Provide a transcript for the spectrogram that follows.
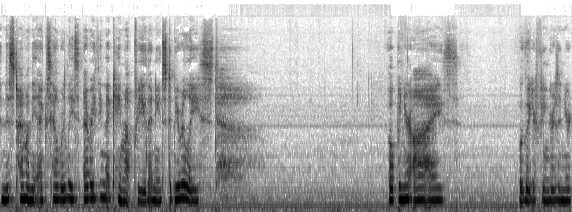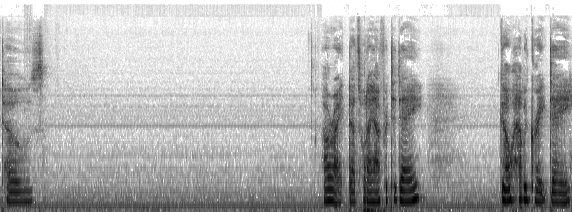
And this time on the exhale, release everything that came up for you that needs to be released. Open your eyes. Wiggle your fingers and your toes. All right, that's what I have for today. Go have a great day.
